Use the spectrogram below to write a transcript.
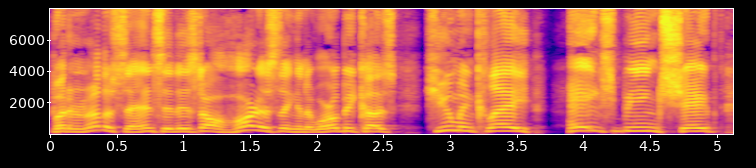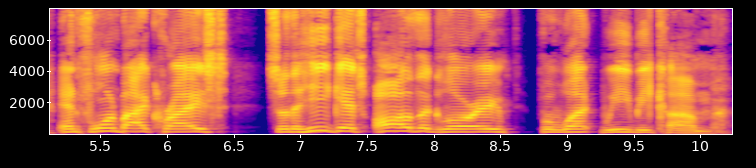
But in another sense, it is the hardest thing in the world because human clay hates being shaped and formed by Christ so that he gets all the glory for what we become.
